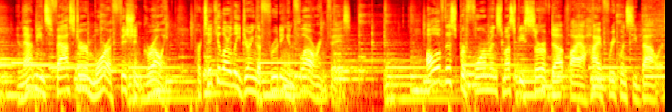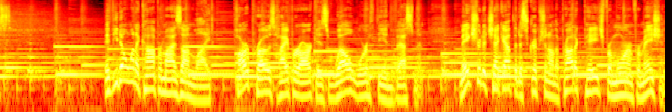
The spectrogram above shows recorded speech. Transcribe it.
and that means faster, more efficient growing, particularly during the fruiting and flowering phase. All of this performance must be served up by a high-frequency ballast. If you don't want to compromise on light, Par Pro's HyperArc is well worth the investment. Make sure to check out the description on the product page for more information.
